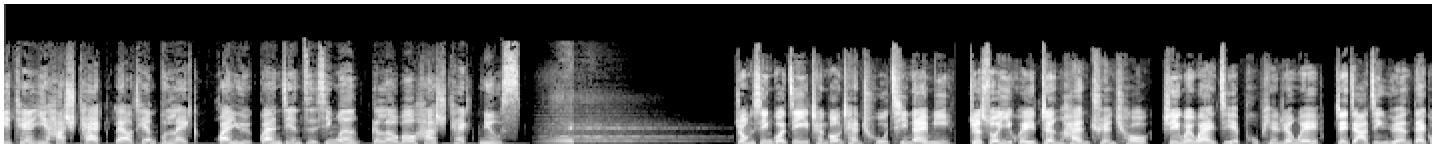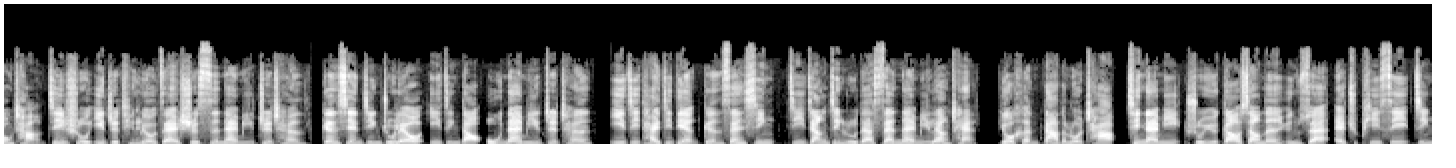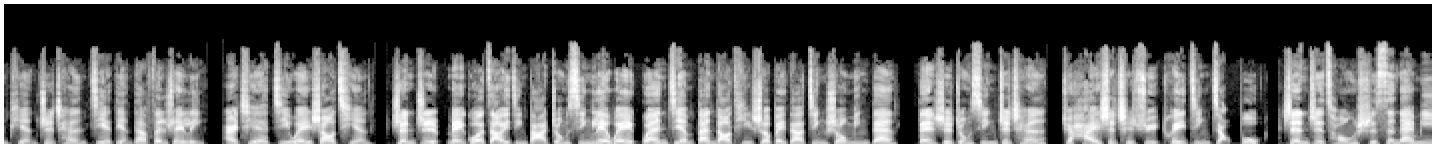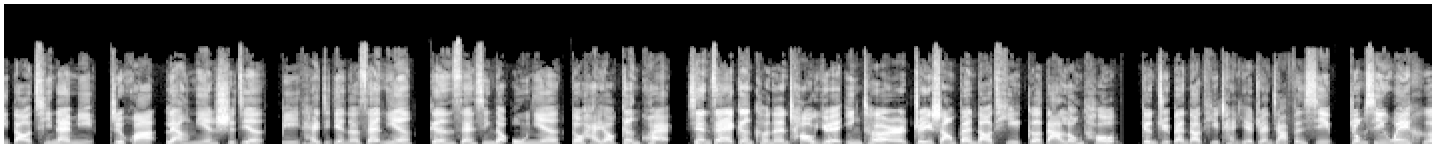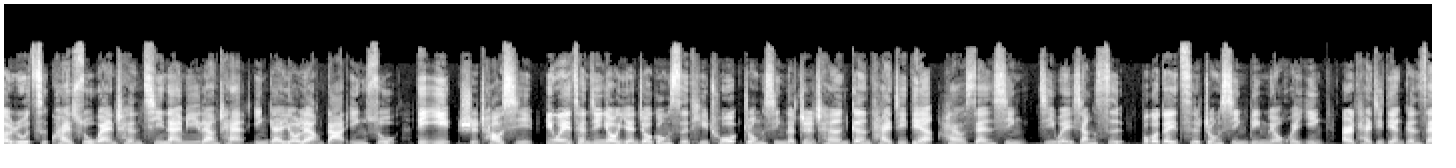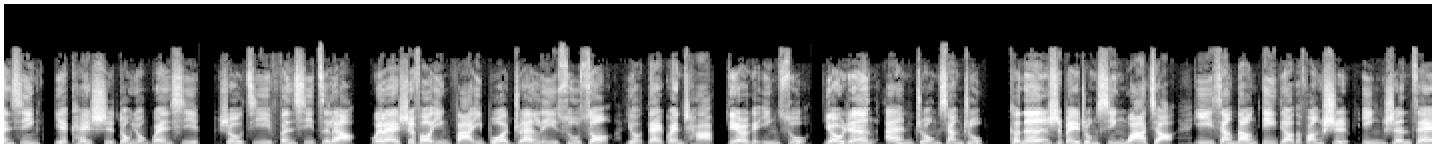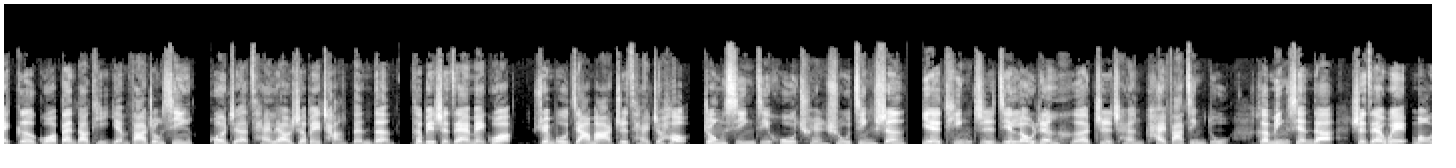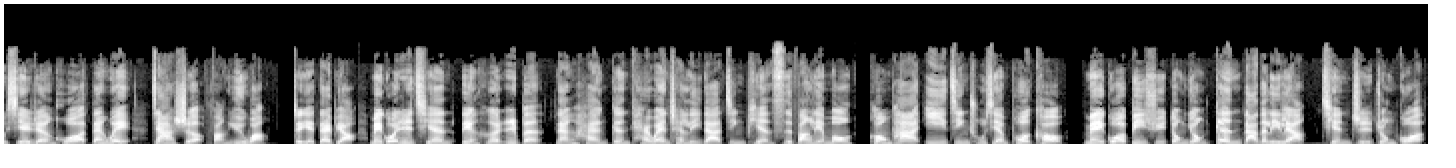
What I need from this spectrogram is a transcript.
一天一 hashtag 聊天不累，寰宇关键字新闻 global hashtag news。中芯国际成功产出七纳米，之所以会震撼全球，是因为外界普遍认为这家晶圆代工厂技术一直停留在十四纳米制程，跟现今主流已经到五纳米制程，以及台积电跟三星即将进入的三纳米量产有很大的落差。七纳米属于高效能运算 HPC 晶片制成节点的分水岭，而且极为烧钱。甚至美国早已经把中芯列为关键半导体设备的禁售名单，但是中芯制程却还是持续推进脚步，甚至从十四纳米到七纳米只花两年时间，比台积电的三年跟三星的五年都还要更快，现在更可能超越英特尔，追上半导体各大龙头。根据半导体产业专家分析，中芯为何如此快速完成七纳米量产，应该有两大因素。第一是抄袭，因为曾经有研究公司提出中芯的制程跟台积电还有三星极为相似，不过对此中芯并没有回应，而台积电跟三星也开始动用关系收集分析资料，未来是否引发一波专利诉讼，有待观察。第二个因素，有人暗中相助。可能是被中芯挖角，以相当低调的方式隐身在各国半导体研发中心或者材料设备厂等等。特别是在美国宣布加码制裁之后，中芯几乎全数晋升，也停止揭露任何制程开发进度。很明显的是在为某些人或单位架设防御网。这也代表美国日前联合日本、南韩跟台湾成立的晶片四方联盟，恐怕已经出现破口。美国必须动用更大的力量牵制中国。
